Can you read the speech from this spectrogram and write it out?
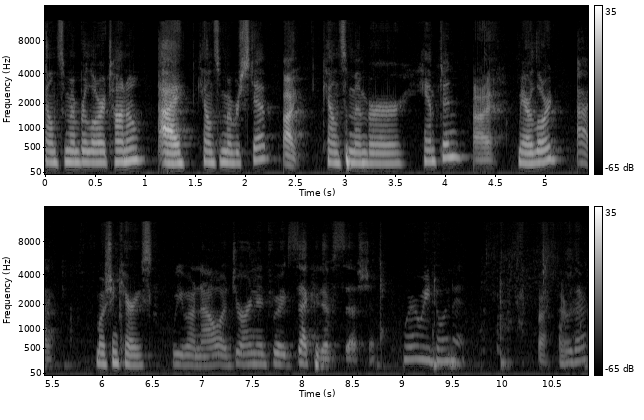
Councilmember Lauritano? Aye. Councilmember Stipp? Aye. Councilmember Hampton? Aye. Mayor Lord? Aye. Motion carries. We will now adjourn into executive session. Where are we doing it? Back there. Over there?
